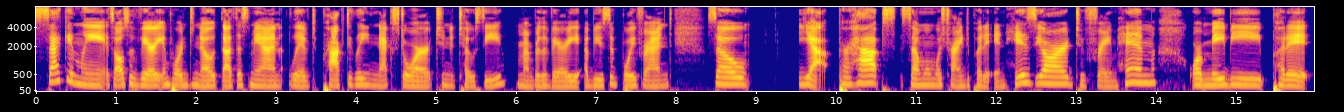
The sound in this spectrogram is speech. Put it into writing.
Secondly, it's also very important to note that this man lived practically next door to Natosi, remember the very abusive boyfriend. So, yeah, perhaps someone was trying to put it in his yard to frame him, or maybe put it,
